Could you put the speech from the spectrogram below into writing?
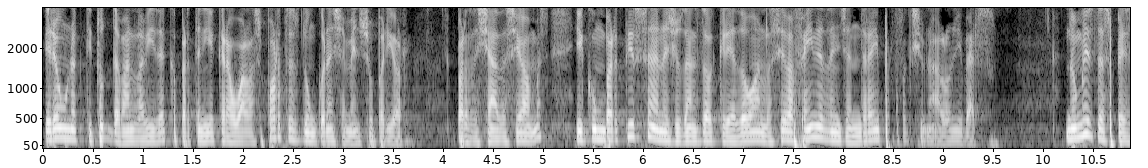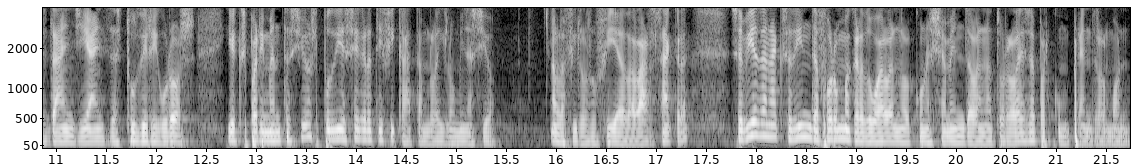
Era una actitud davant la vida que pretenia creuar les portes d'un coneixement superior, per deixar de ser homes i convertir-se en ajudants del Creador en la seva feina d'engendrar i perfeccionar l'univers. Només després d'anys i anys d'estudi rigorós i experimentació es podia ser gratificat amb la il·luminació. En la filosofia de l'art sacre s'havia d'anar accedint de forma gradual en el coneixement de la naturalesa per comprendre el món.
